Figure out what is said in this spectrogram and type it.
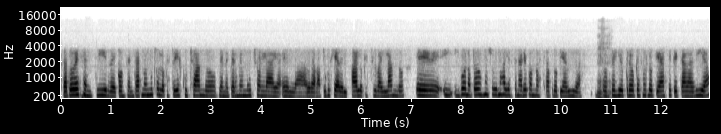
trato de sentir, de concentrarme mucho en lo que estoy escuchando, de meterme mucho en la, en la dramaturgia del palo que estoy bailando. Eh, y, y, bueno, todos nos subimos al escenario con nuestra propia vida. Entonces yo creo que eso es lo que hace que cada día,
